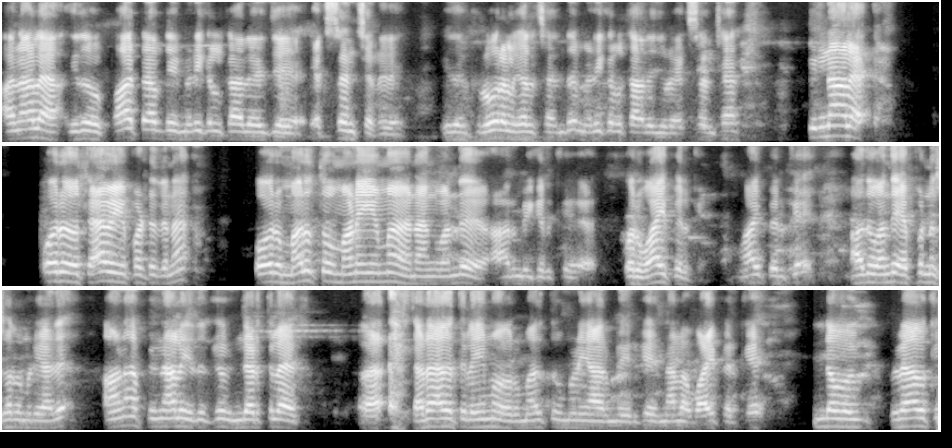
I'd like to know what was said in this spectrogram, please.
அதனால் இது part of the medical college extension இது. இது ரூரல் ஹெல்த் சேர்ந்து மெடிக்கல் காலேஜோட எக்ஸ்டென்ஷன் பின்னால் ஒரு தேவைப்பட்டதுன்னா ஒரு மருத்துவமனையும் நாங்கள் வந்து ஆரம்பிக்கிறதுக்கு ஒரு வாய்ப்பு இருக்கு. வாய்ப்பு இருக்கு. அது வந்து எப்படின்னு சொல்ல முடியாது. ஆனால் பின்னால் இதுக்கு இந்த இடத்துல தடாகத்திலையும் ஒரு மருத்துவமனை ஆரம்பிக்கிறதுக்கு என்னால் வாய்ப்பு இருக்கு. இந்த விழாவுக்கு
